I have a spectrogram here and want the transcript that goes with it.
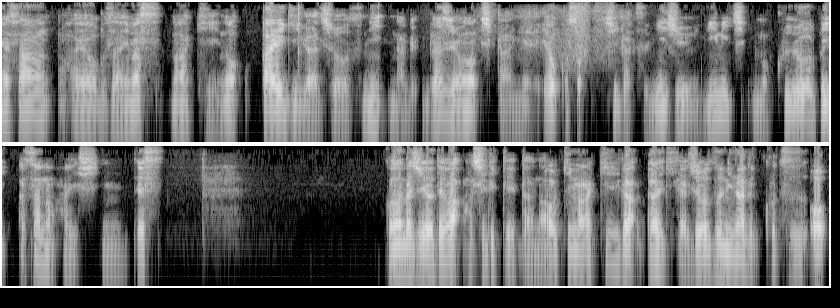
皆さん、おはようございます。マーキーの会議が上手になるラジオの時間へようこそ。4月22日木曜日朝の配信です。このラジオでは、ファシリテーターの青木マーキーが会議が上手になるコツを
